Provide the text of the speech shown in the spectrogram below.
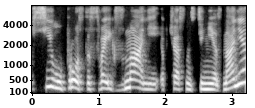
в силу просто своих знаний, в частности незнания,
